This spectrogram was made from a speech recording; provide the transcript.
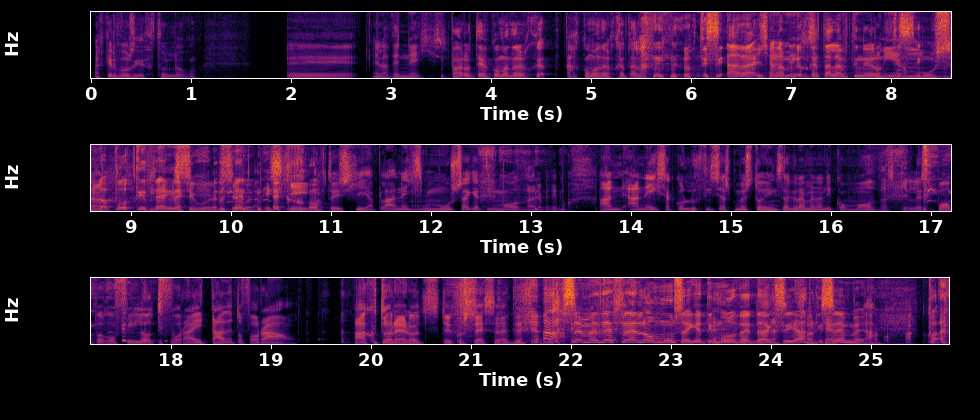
Ακριβώς για αυτόν τον λόγο. Ε, Έλα, δεν έχεις. παρότι ακόμα δεν, έχω, κα- ακόμα δεν έχω καταλάβει την ερώτηση. Άρα, για Αν να μην έχω έχεις καταλάβει την ερώτηση. Μία μούσα. Θα πω ότι δεν Ναι, είναι. Σίγουρα, δεν σίγουρα. Ισχύει. έχω. Αυτό ισχύει. Απλά αν έχεις μούσα για τη μόδα, ρε παιδί μου. Αν, αν έχεις ακολουθήσει, ας πούμε, στο Instagram έναν οίκο μόδας και λες: Πω, πω, εγώ φίλε, ό,τι φοράει η τάδε το φοράω. Άκου τώρα ερώτηση το 24. Δεν θε- Άσε με, δεν θέλω μουσα για τη μόδα, εντάξει, άφησε με. Άκου, άκου. Πα-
